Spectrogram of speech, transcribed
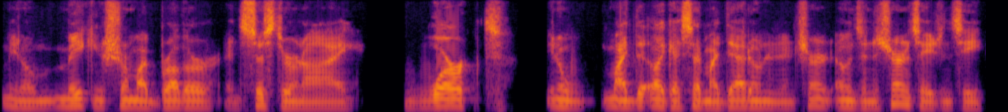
you know making sure my brother and sister and I worked. You know, my like I said, my dad owned an insurance owns an insurance agency,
